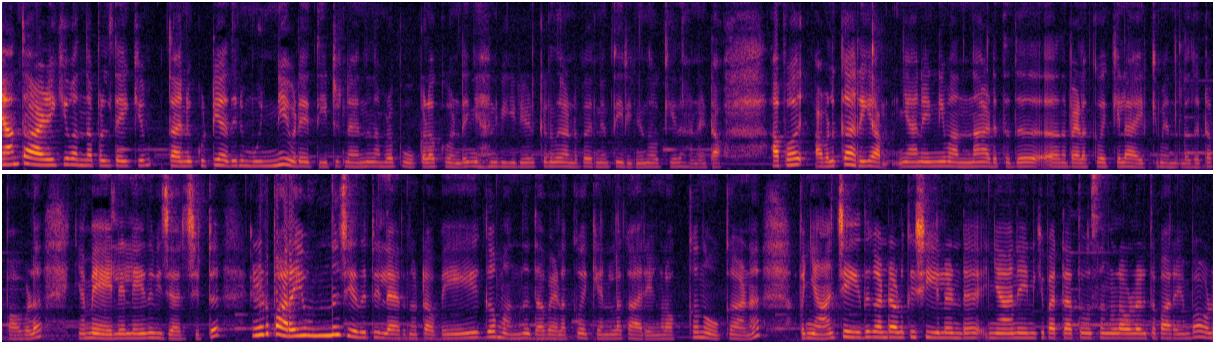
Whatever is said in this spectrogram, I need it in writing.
ഞാൻ താഴേക്ക് വന്നപ്പോഴത്തേക്കും തനുക്കുട്ടി അതിന് മുന്നേ ഇവിടെ എത്തിയിട്ടുണ്ടായിരുന്നു. നമ്മുടെ പൂക്കളൊക്കെ കൊണ്ട് ഞാൻ വീഡിയോ എടുക്കുന്നത് കണ്ടപ്പോൾ തന്നെ തിരിഞ്ഞു നോക്കിയതാണ് കേട്ടോ. അപ്പോൾ അവൾക്കറിയാം ഞാൻ ഇനി വന്ന അടുത്തത് വിളക്ക് വെക്കലായിരിക്കും എന്നുള്ളത് കേട്ടോ. അപ്പോൾ അവൾ ഞാൻ മേലല്ലേ എന്ന് വിചാരിച്ചിട്ട് എന്നോട് പറയൊന്നും ചെയ്തിട്ടില്ലായിരുന്നു കേട്ടോ. വേഗം വന്ന് ഇതാ വിളക്ക് വെക്കാനുള്ള കാര്യങ്ങളൊക്കെ നോക്കുകയാണ്. അപ്പോൾ ഞാൻ ചെയ്ത് കണ്ട് അവൾക്ക് ശീലമുണ്ട്. ഞാൻ എനിക്ക് പറ്റാത്ത ദിവസങ്ങൾ അവളുടെ അടുത്ത് പറയുമ്പോൾ അവൾ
